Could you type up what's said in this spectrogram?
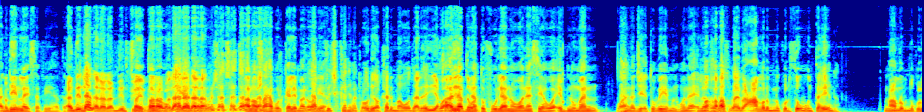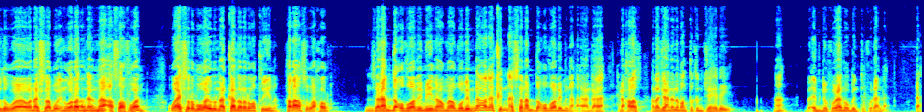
الدين ليس فيه هذا الدين لا لا لا لا الدين فيه سيطرة لا لا لا, لا, لا مش سيطرة. أنا صاحب الكلمة لا ما العليا فيش كلمة عليا وكلمة وضع هي وأنا تو- فلان هو ناسي هو ابن من وأنا جئت به من هنا إلى ما. خلاص ما يبقى عمرو بن كلثوم وانتهينا عمرو بن كلثوم ونشرب إن وردنا الماء صفوا. ويشرب غيرنا كدرا وطينا. خلاص هو حر. سنبدأ ظالمين وما ظلمنا ولكن سنبدأ ظالمين. يعني إحنا خلاص رجعنا لمنطق الجاهلية. ها؟ ابن فلان وبنت فلان لا, لا.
